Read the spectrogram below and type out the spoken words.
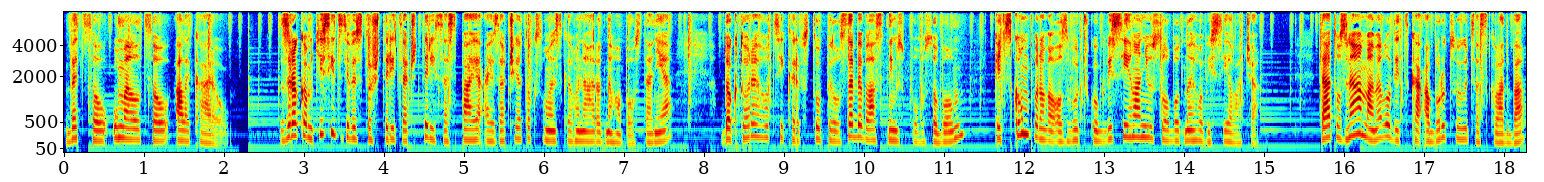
vedcov, umelcov a lekárov. S rokom 1944 sa spája aj začiatok Slovenského národného povstania, do ktorého Ciker vstúpil sebe vlastným spôsobom, keď skomponoval zvučku k vysielaniu slobodného vysielača. Táto známa melodická a brucujúca skladba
